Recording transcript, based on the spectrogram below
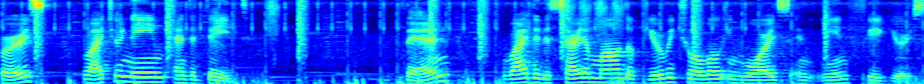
First, write your name and the date. Then, write the desired amount of your withdrawal in words and in figures.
